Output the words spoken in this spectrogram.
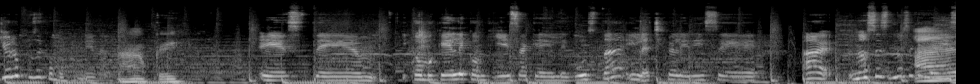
yo lo puse como general. Ah, ok. Este, y como que él le confiesa que le gusta y la chica le dice, ah, no sé, no sé qué le Ah, dice.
